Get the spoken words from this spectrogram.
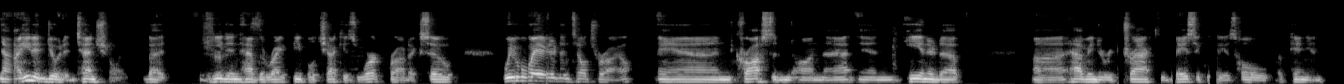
now, he didn't do it intentionally, but sure. he didn't have the right people check his work product. So we waited until trial and crossed on that. And he ended up uh, having to retract basically his whole opinion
